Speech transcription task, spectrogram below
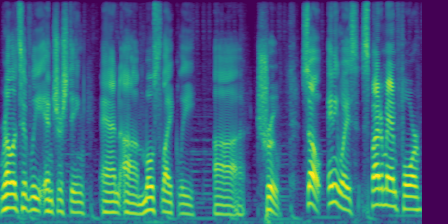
relatively interesting and uh, most likely uh, true. So, anyways, Spider-Man Four.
